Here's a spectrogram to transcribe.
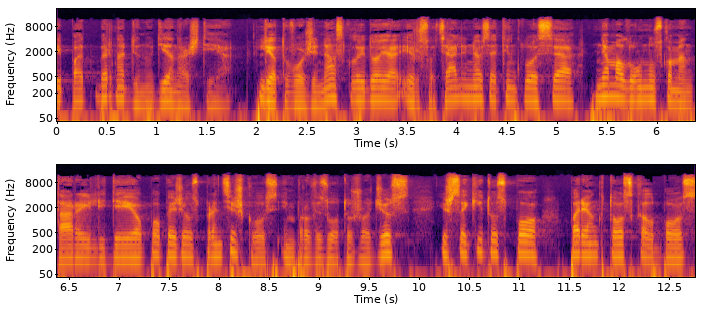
taip pat Bernardinų dienraštyje. Lietuvo žiniasklaidoje ir socialiniuose tinkluose nemalonūs komentarai lydėjo popiežiaus pranciškaus improvizuotus žodžius, išsakytus po parengtos kalbos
